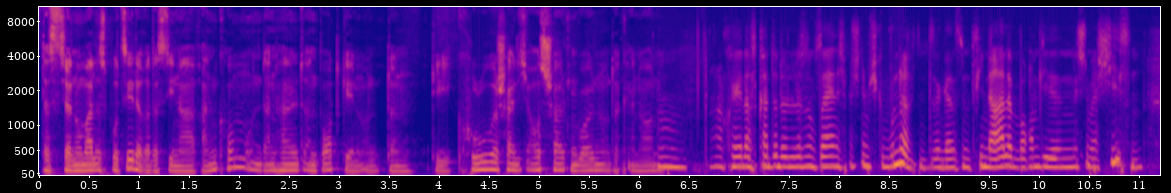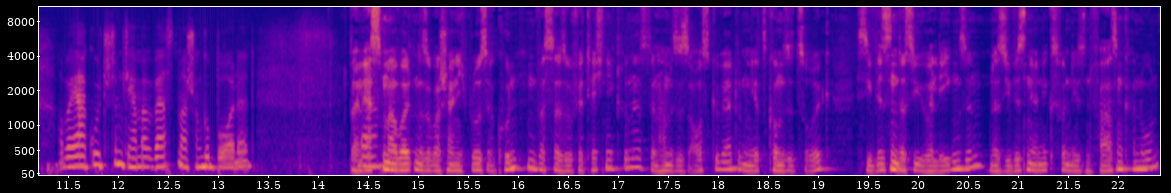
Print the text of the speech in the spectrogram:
Das ist ja normales Prozedere, dass die nah rankommen und dann halt an Bord gehen und dann die Crew wahrscheinlich ausschalten wollen oder keine Ahnung. Hm. Okay, das könnte die Lösung sein. Ich habe mich nämlich gewundert in diesem ganzen Finale, warum die denn nicht mehr schießen. Aber ja, gut, stimmt, die haben aber erst mal schon gebordet. Beim ja. ersten Mal wollten sie wahrscheinlich bloß erkunden, was da so für Technik drin ist. Dann haben sie es ausgewertet und jetzt kommen sie zurück. Sie wissen, dass sie überlegen sind. Sie wissen ja nichts von diesen Phasenkanonen.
